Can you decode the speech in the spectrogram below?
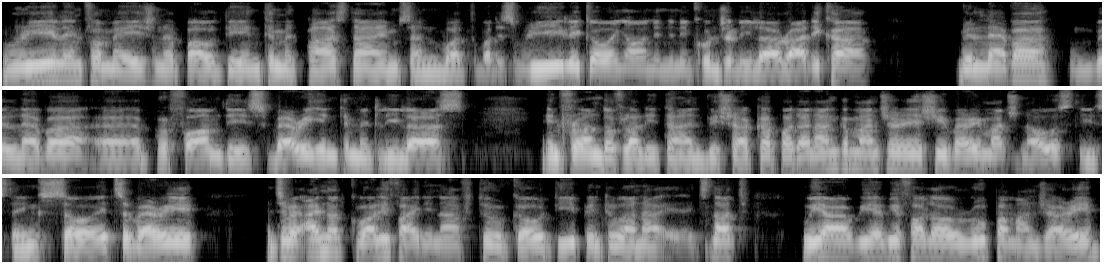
real information about the intimate pastimes and what, what is really going on in the Nikunja Lila. Radhika will never will never uh, perform these very intimate leelas in front of Lalita and Vishaka, but Ananga Manjari, she very much knows these things. So it's a very, it's a very, I'm not qualified enough to go deep into an. It's not. We are we are, we follow Rupa Manjari,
